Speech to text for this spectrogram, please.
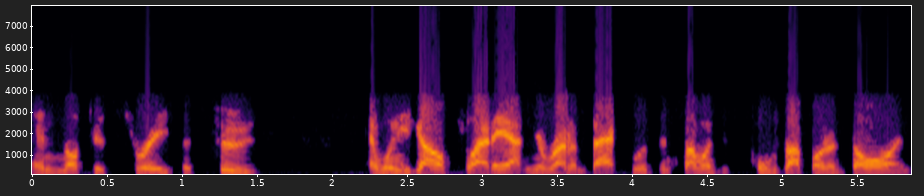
and not just threes, but twos. And when you're going flat out and you're running backwards, and someone just pulls up on a dime,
